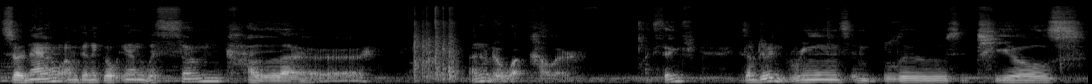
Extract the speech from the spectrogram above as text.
So now I'm gonna go in with some color. I don't know what color. I think, because I'm doing greens and blues and teals.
